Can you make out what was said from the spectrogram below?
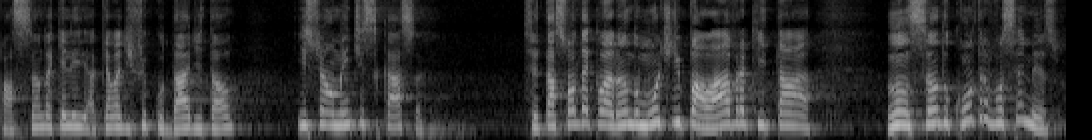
passando aquele, aquela dificuldade e tal. Isso é uma mente escassa. Você está só declarando um monte de palavra que está lançando contra você mesmo.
